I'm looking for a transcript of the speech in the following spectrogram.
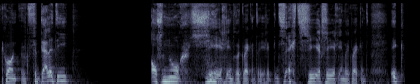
Gewoon fidelity... Alsnog zeer indrukwekkend, Erik. Het is echt zeer, zeer indrukwekkend. Ik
